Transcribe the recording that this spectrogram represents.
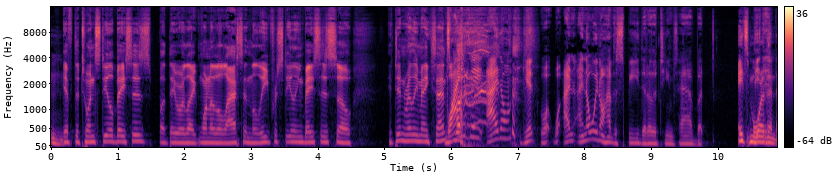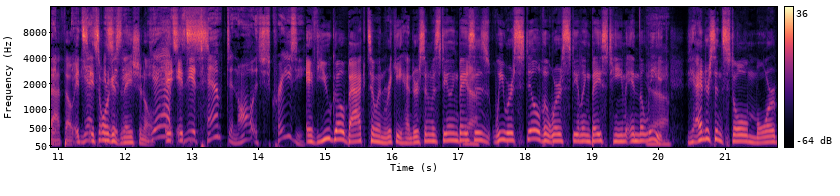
Mm-hmm. if the Twins steal bases, but they were like one of the last in the league for stealing bases, so it didn't really make sense. Why but- do they? I don't get. What, what, I, I know we don't have the speed that other teams have, but It's more it- than that, though. It's yeah, it's organizational. yeah, It- it's, the attempt and all. It's just crazy. If you go back to when Rickey Henderson was stealing bases, we were still the worst stealing base team in the league. Henderson stole more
